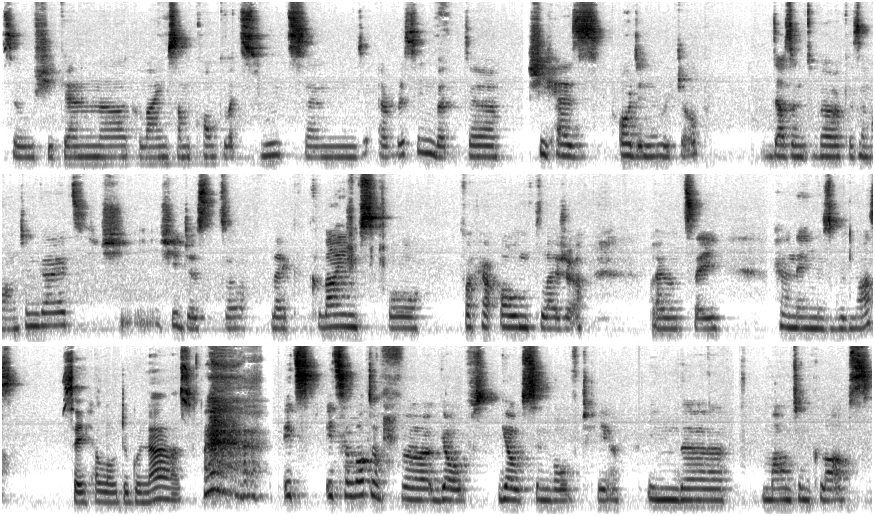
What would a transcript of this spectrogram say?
So she can uh, climb some complex routes and everything, but uh, she has ordinary job. Doesn't work as a mountain guide. She she just uh, like climbs for for her own pleasure. I would say. Her name is Gulnaz. Say hello to Gulnaz. it's it's a lot of uh, girls girls involved here in the mountain clubs.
